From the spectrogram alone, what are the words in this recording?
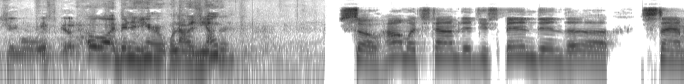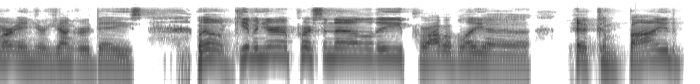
show you where we have to go. Oh, I've been in here when I was younger. So, how much time did you spend in the stammer in your younger days? Well, given your personality, probably a, a combined,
